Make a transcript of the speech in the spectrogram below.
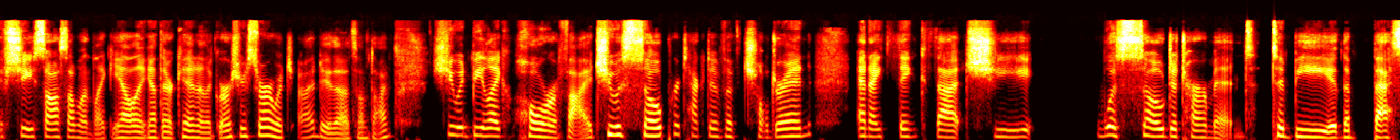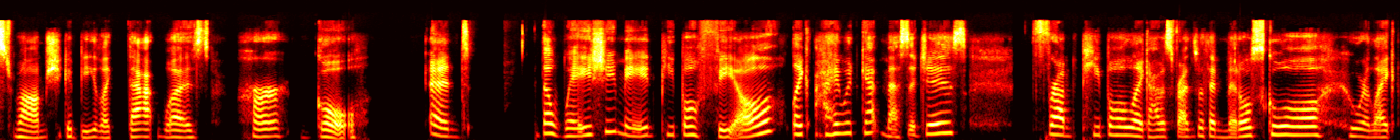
if she saw someone like yelling at their kid in the grocery store, which I do that sometimes, she would be like horrified. She was so protective of children. And I think that she was so determined to be the best mom she could be. Like that was her goal. And the way she made people feel, like I would get messages from people like I was friends with in middle school who were like,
